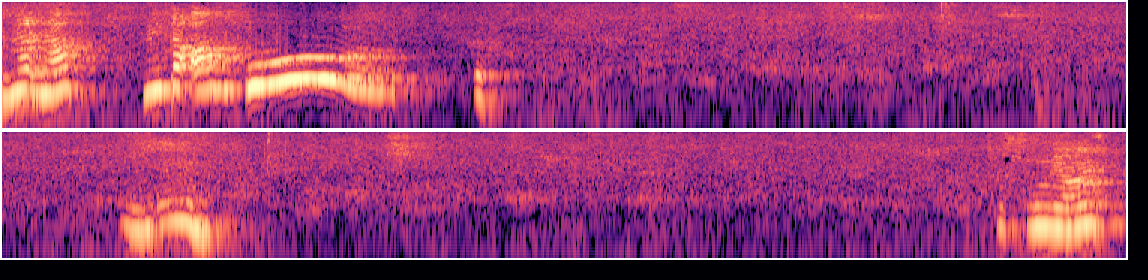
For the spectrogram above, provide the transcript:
Enak ya? Minta ampun. Hmm. Susunya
